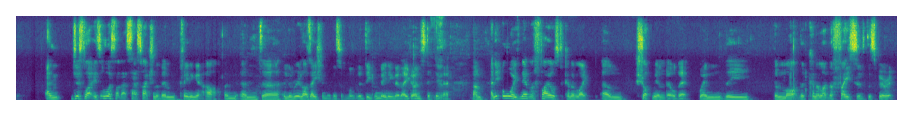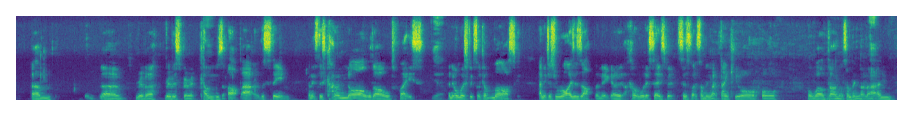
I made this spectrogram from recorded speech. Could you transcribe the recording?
and just like it's almost like that satisfaction of them cleaning it up and and uh, and the realization of the sort of the deeper meaning that they go and stick in there. Um, and it always never fails to kind of like um, shock me a little bit when the the mar- the kind of like the face of the spirit um, uh, river river spirit comes up out of the steam, and it's this kind of gnarled old face, Yeah, and it almost looks like a mask, and it just rises up, and it goes. I can't remember what it says, but it says like something like "thank you" or or or "well done" or something like that, and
